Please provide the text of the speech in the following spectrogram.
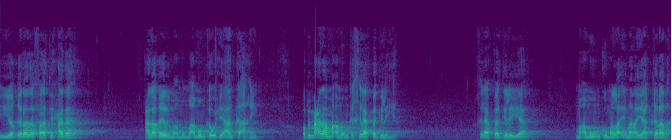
iyo qirada faatixada calى gayri اlma'muum ma'muumka wixii aan ka ahayn oo bimacnaa ma'muumka khilaaf baa gelaya khilaaf baa gelaya ma'muumku ma la imanayaa qirada.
